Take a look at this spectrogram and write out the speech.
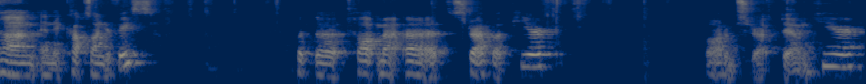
um, and it cups on your face. Put the top uh, strap up here, bottom strap down here.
